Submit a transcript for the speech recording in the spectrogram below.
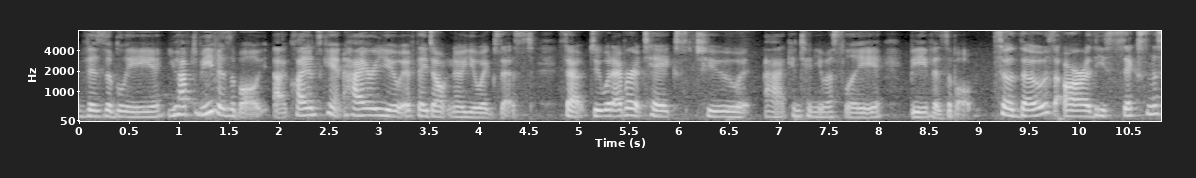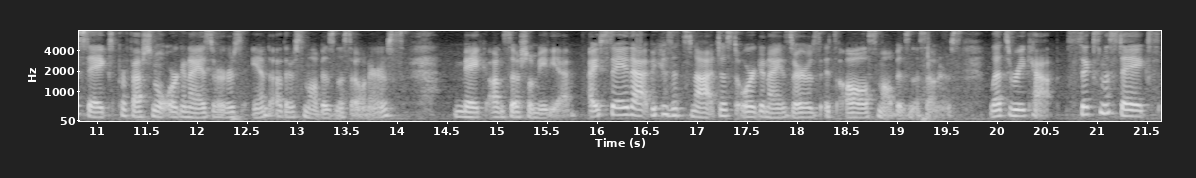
visibly, you have to be visible. Uh, clients can't hire you if they don't know you exist. So do whatever it takes to uh, continuously be visible. So those are the six mistakes professional organizers and other small business owners make on social media. I say that because it's not just organizers, it's all small business owners. Let's recap. Six mistakes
